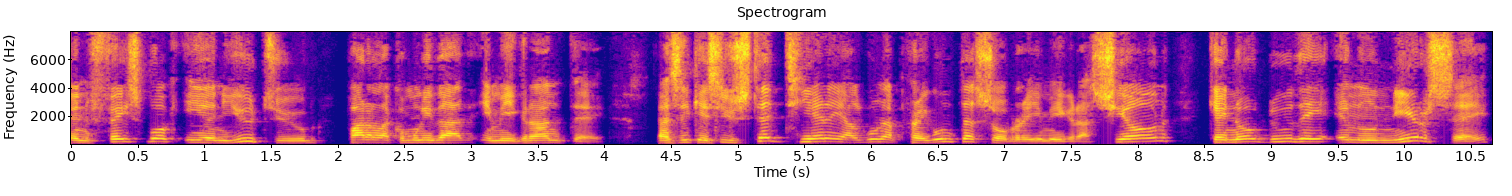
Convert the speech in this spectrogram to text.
en Facebook y en YouTube para la comunidad inmigrante. Así que si usted tiene alguna pregunta sobre inmigración, que no dude en unirse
